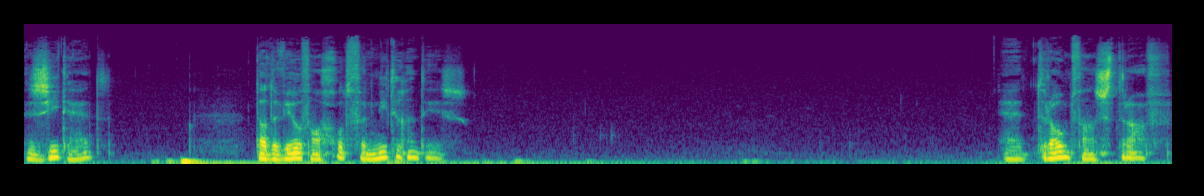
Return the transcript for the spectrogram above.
ziet het dat de wil van God vernietigend is. Het droomt van straf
